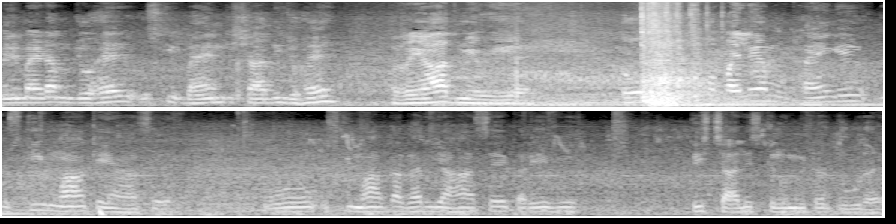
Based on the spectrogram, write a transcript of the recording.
मेरी मैडम जो है उसकी बहन की शादी जो है रियाद में हुई है। तो उसको पहले हम उठाएँगे उसकी माँ के यहाँ से। वो उसकी माँ का घर यहाँ से करीब तीस चालीस किलोमीटर दूर है।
